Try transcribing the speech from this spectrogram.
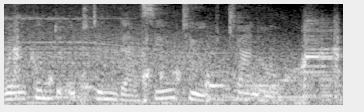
Welcome to Ujjtin Das YouTube channel.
